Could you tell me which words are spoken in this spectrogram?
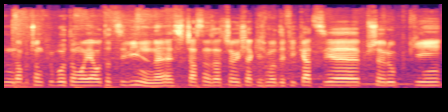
Na początku było to moje auto cywilne, z czasem zaczęły się jakieś modyfikacje, przeróbki,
